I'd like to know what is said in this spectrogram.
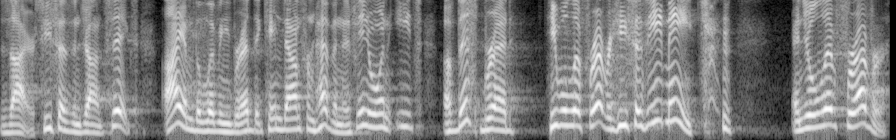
desires. He says in John 6, I am the living bread that came down from heaven. If anyone eats of this bread, he will live forever. He says, Eat me, and you'll live forever.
